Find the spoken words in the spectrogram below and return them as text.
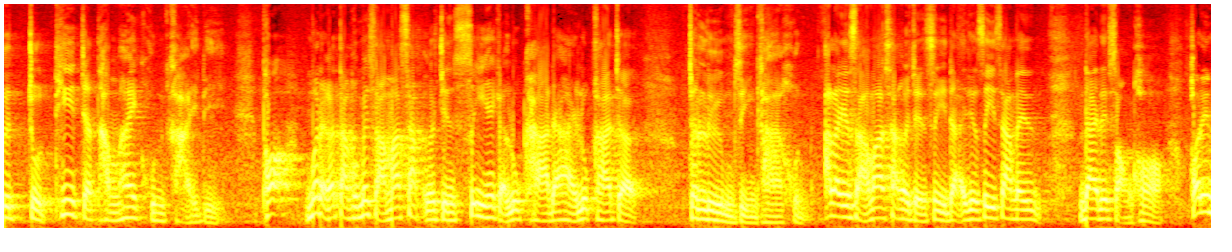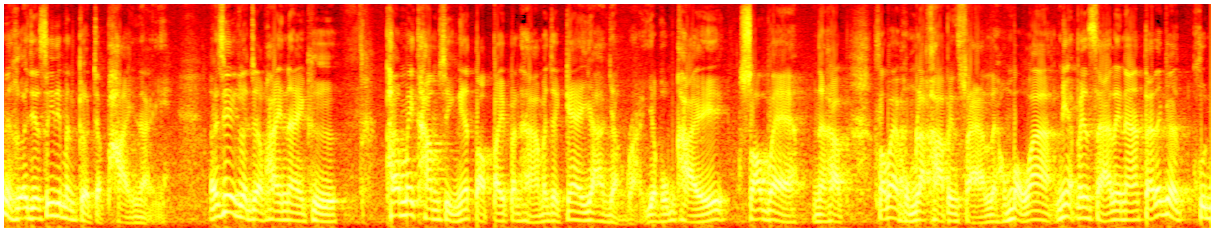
ือจุดที่จะทำให้คุณขายดี เพราะเมื่อไหร่ก็ตามคุณไม่สามารถสร้างเอเจนซี่ให้กับลูกค้าได้ ลูกค้าจะ จะลืมสินค้าคุณ อะไรจะสามารถสร้าง urgency ได้ urgency สร้างได้ได้ได้สองข้อ ข้อที่หนึ่งคือ urgency ที่มันเกิดจากภายใน urgency ที่เกิดจากภายในคือ ถ้าไม่ทำสิ่งนี้ต่อไปปัญหามันจะแก้ยากอย่างไร อย่าผมขายซอฟต์แวร์นะครับซอฟต์แวร์ผมราคาเป็นแสนเลย ผมบอกว่าเนี่ยเป็นแสนเลยนะ แต่ถ้าเกิดคุณ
